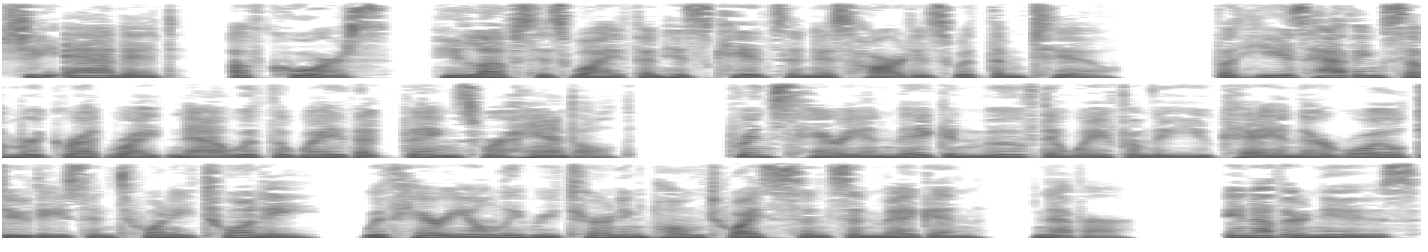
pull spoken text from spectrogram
She added, Of course, he loves his wife and his kids and his heart is with them too. But he is having some regret right now with the way that things were handled. Prince Harry and Meghan moved away from the UK and their royal duties in 2020, with Harry only returning home twice since and Meghan, never. In other news,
